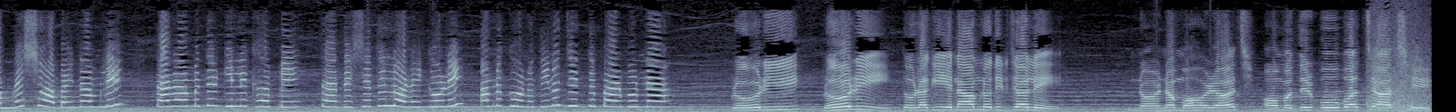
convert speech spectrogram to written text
আমরা সবাই নামলে তারা আমাদের গিলে খাবে। তাদের সাথে লড়াই করে আমরা কোনোদিনও জিততে পারব না। প্রহরী প্রহরী তোরা গিয়ে নাম নদীর জলে। না না, মহারাজ, আমাদের বউ বাচ্চা আছে।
